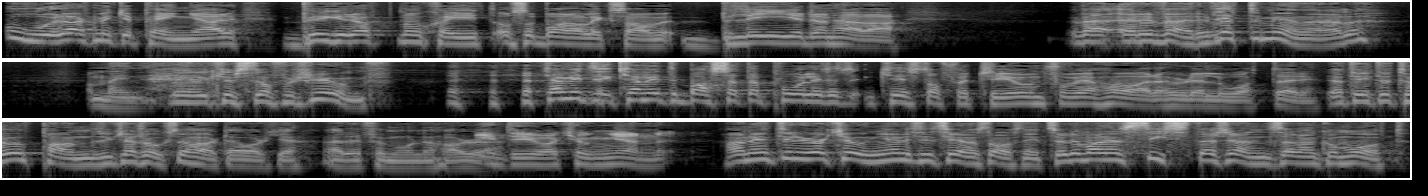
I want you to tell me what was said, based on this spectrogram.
oerhört mycket pengar, bygger upp någon skit och så bara liksom blir den här, Är det värvet du menar eller? ja, men, Menar du Kristoffer Triumf? Kan vi, inte, kan vi inte bara sätta på lite Kristoffer Triumf får vi höra hur det låter? Jag tänkte ta upp han, du kanske också har hört det Orke? Eller förmodligen har du det. Intervjua kungen. Han intervjuade kungen i sitt senaste avsnitt, så det var den sista kändisen han kom åt.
